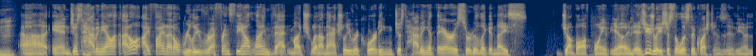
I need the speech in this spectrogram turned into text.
Mm. and just having the outline, I don't, I find I don't really reference the outline that much when I'm actually recording. Just having it there is sort of like a nice jump off point, you know. And it's usually it's just a list of questions, you know,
